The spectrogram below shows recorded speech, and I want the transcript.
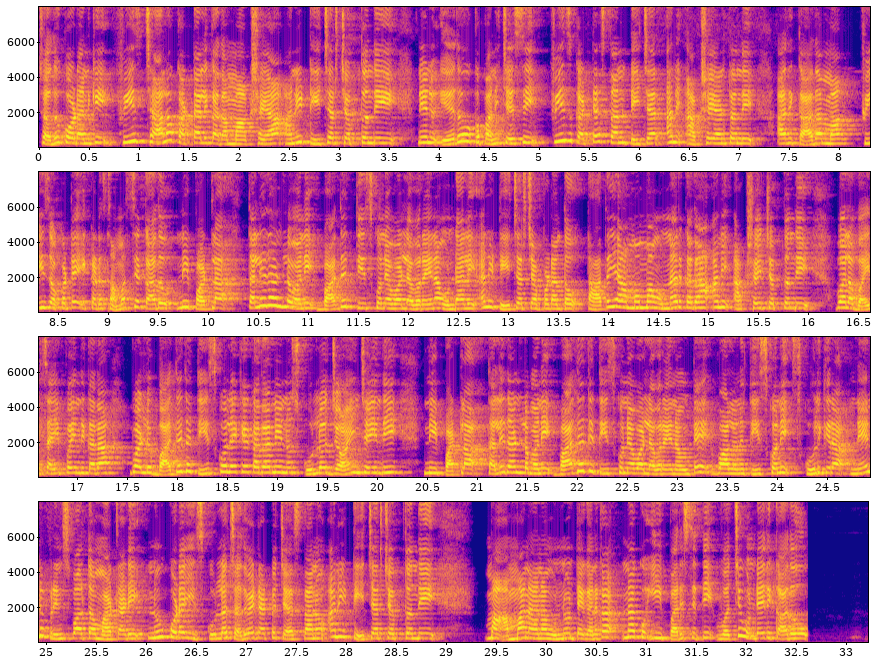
చదువుకోవడానికి ఫీజు చాలా కట్టాలి కదమ్మా అక్షయ అని టీచర్ చెప్తుంది. నేను ఏదో ఒక పని చేసి ఫీజు కట్టేస్తాను టీచర్ అని అక్షయ్ అంటుంది. అది కాదమ్మా ఫీజు ఒకటే ఇక్కడ సమస్య కాదు. నీ పట్ల తల్లిదండ్రులు అని బాధ్యత తీసుకునే వాళ్ళు ఎవరైనా ఉండాలి అని టీచర్ చెప్పడంతో తాతయ్య అమ్మమ్మ ఉన్నారు కదా అని అక్షయ్ చెప్తుంది. వాళ్ళ వయసు అయిపోయింది కదా వాళ్ళు బాధ్యత తీసుకోలేకే కదా నేను స్కూల్లో జాయిన్ చేయింది. నీ పట్ల తల్లిదండ్రులమని బాధ్యత తీసుకునే వాళ్ళు ఎవరైనా ఉంటే వాళ్ళని తీసుకొని స్కూల్కి రా. నేను ప్రిన్సిపాల్తో మాట్లాడి నువ్వు కూడా ఈ స్కూల్లో చదివేటట్టు చేస్తాను అని టీచర్ చెప్తుంది. మా అమ్మ నాన్న ఉండుంటే గనక నాకు ఈ పరిస్థితి వచ్చి ఉండేది కాదు.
